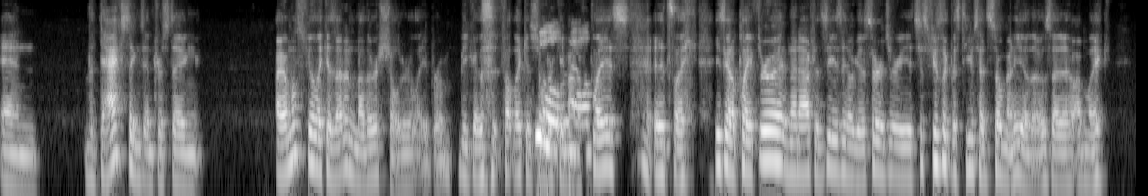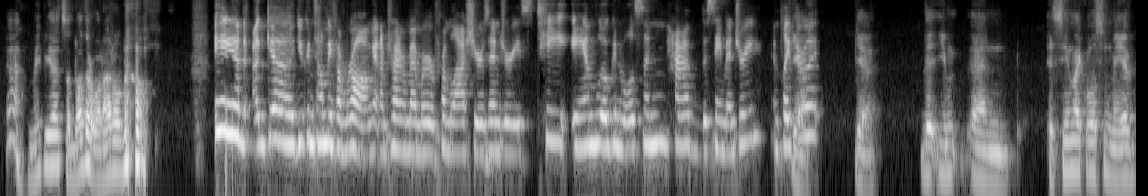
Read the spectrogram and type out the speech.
And the Dax thing's interesting. I almost feel like is that another shoulder labrum because it felt like his shoulder oh, came no. out of place. It's like he's gonna play through it, and then after the season he'll get surgery. It just feels like this team's had so many of those that I'm like, yeah, maybe that's another one. I don't know. And uh, you can tell me if I'm wrong. And I'm trying to remember from last year's injuries. T and Logan Wilson had the same injury and played yeah. through it. Yeah, that you and it seemed like Wilson may have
